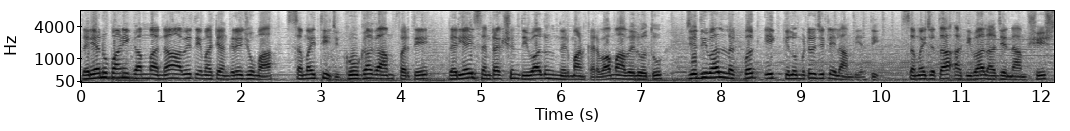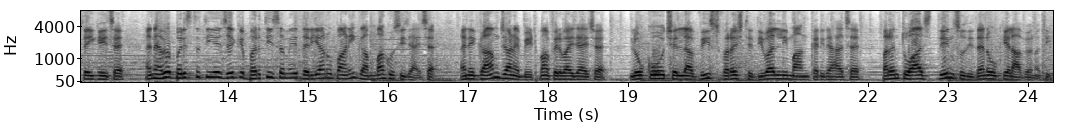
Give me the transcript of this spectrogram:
દરિયાનું પાણી ગામમાં ન આવે તે માટે અંગ્રેજોમાં સમયથી જ ઘોઘા ગામ ફરતે દરિયાઈ સંરક્ષણ દિવાલોનું નિર્માણ કરવામાં આવેલું હતું, જે દિવાલ લગભગ એક કિલોમીટર જેટલી લાંબી હતી. સમય જતાં આ દિવાલ આજે નામ શેષ થઈ ગઈ છે. અને હવે પરિસ્થિતિ એ છે કે ભરતી સમયે દરિયાનું પાણી ગામમાં ઘૂસી જાય છે અને ગામ જાણે બેટમાં ફેરવાઈ જાય છે. લોકો છેલ્લા વીસ વર્ષથી દિવાલની માંગ કરી રહ્યા છે, પરંતુ આજ દિન સુધી તેનો ઉકેલ આવ્યો નથી.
